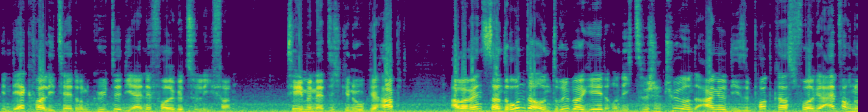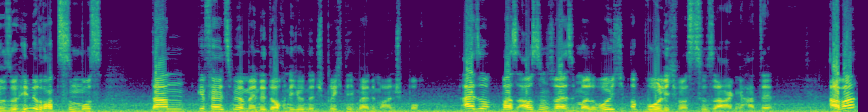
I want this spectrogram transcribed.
in der Qualität und Güte die eine Folge zu liefern. Themen hätte ich genug gehabt, aber wenn es dann drunter und drüber geht und ich zwischen Tür und Angel diese Podcast-Folge einfach nur so hinrotzen muss, dann gefällt es mir am Ende doch nicht und entspricht nicht meinem Anspruch. Also war es ausnahmsweise mal ruhig, obwohl ich was zu sagen hatte. Aber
